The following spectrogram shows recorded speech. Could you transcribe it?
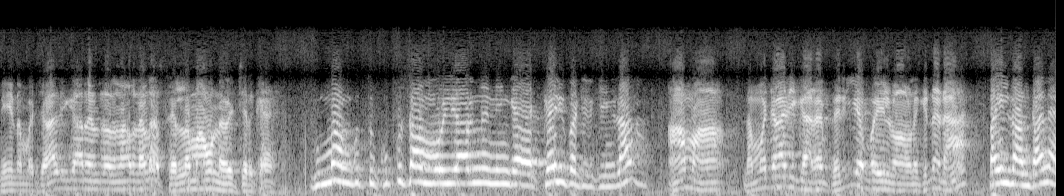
நீ நம்ம ஜாதிக்காரன்றதுனால தானே செல்லமா உன்னை வச்சிருக்கேன் கும்மாங்குத்து குப்புசாமி மொழியாருன்னு நீங்க கேள்விப்பட்டிருக்கீங்களா? ஆமா நம்ம ஜாதிக்காரன் பெரிய பயில்வான் அவனுக்கு என்னடா? பயில்வான் தானே.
